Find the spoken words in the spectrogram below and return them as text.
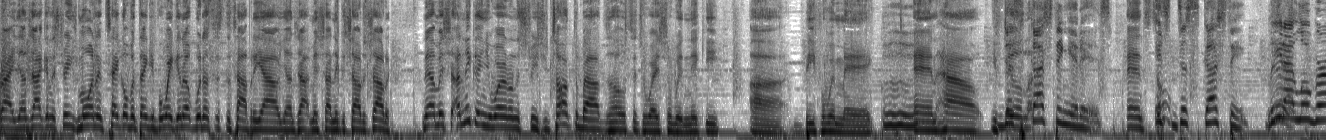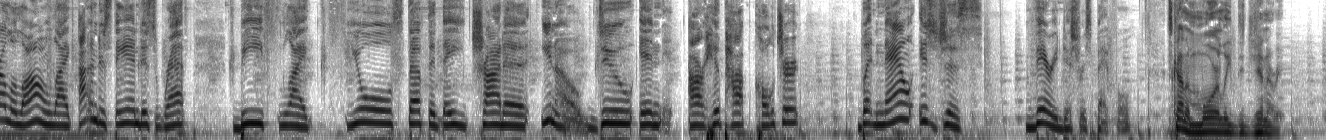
right. Yung Joc in the streets morning takeover. Thank you for waking up with us. It's the top of the hour. Yung Joc, Miss Shyneka, shout it, shout it. Now, Miss Shyneka, in your word on the streets, you talked about the whole situation with Nicki uh, beefing with Meg Mhm. and how you feel like, disgusting it is. And it's disgusting. Leave that little girl alone. Like I understand this rap beef like fuel stuff that they try to, you know, do in our hip hop culture. But now it's just very disrespectful. it's kind of morally degenerate.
